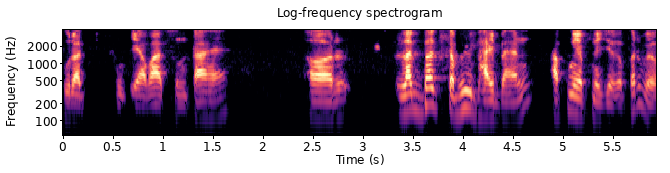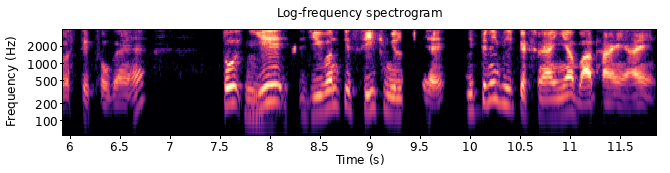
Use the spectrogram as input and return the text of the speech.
पूरा देश उनकी आवाज़ सुनता है। और लगभग सभी भाई बहन अपनी अपनी जगह पर व्यवस्थित हो गए हैं। तो हम्म, ये जीवन की सीख मिलती है इतनी भी कठिनाइयाँ बाधाएँ आए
